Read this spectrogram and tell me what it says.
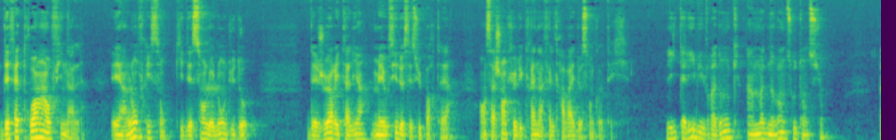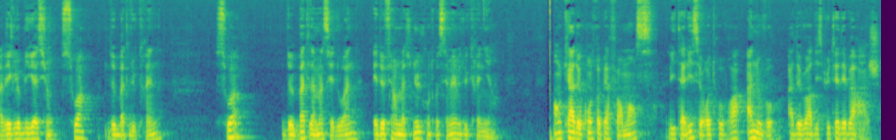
Défaite 3-1 au final, et un long frisson qui descend le long du dos des joueurs italiens, mais aussi de ses supporters, en sachant que l'Ukraine a fait le travail de son côté. L'Italie vivra donc un mois de novembre sous tension, avec l'obligation soit de battre l'Ukraine, soit de battre la Macédoine et de faire match nul contre ces mêmes Ukrainiens. En cas de contre-performance, l'Italie se retrouvera à nouveau à devoir disputer des barrages.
